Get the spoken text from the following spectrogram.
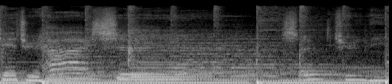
结局还是失去你。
